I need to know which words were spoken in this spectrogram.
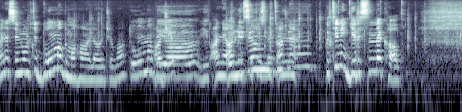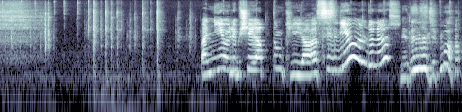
Anne senin ulti dolmadı mı hala acaba? Dolmadı Acı. ya. Anne anne Öleceğim, 8 bit anne. öleceğim. Ultinin gerisinde kal. Ben niye öyle bir şey yaptım ki ya? Siz niye öldünüz? Neden acaba?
